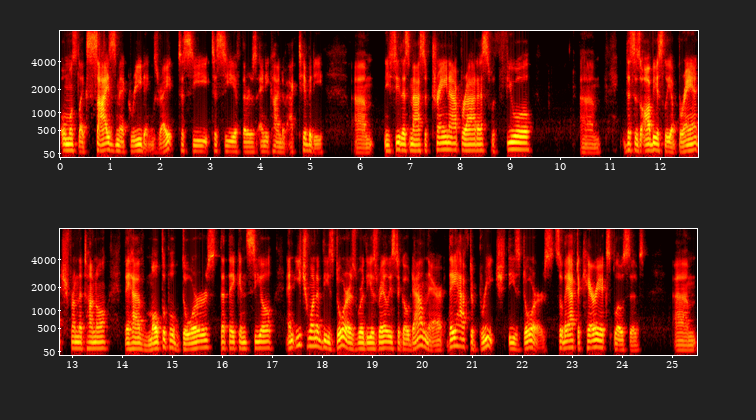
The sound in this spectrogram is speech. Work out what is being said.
almost like seismic readings right to see to see if there's any kind of activity um you see this massive train apparatus with fuel um this is obviously a branch from the tunnel. They have multiple doors that they can seal. And each one of these doors, where the Israelis to go down there, they have to breach these doors. So they have to carry explosives. Um,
